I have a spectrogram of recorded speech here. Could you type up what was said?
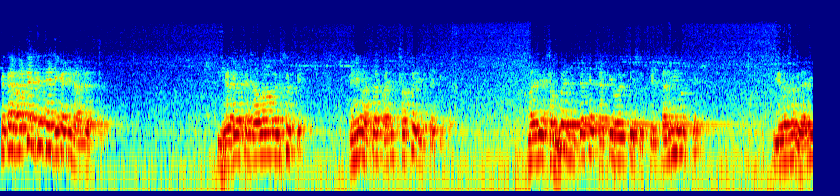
तर काय वाटेल ते त्या ठिकाणी झालं असतं. जगाच्या दबावावर सुटते. आणि म्हणतात माझी छप्पन इंचाची माझ्या छप्पन इंचाच्या छातीवरती सुटते. चांगली गोष्ट निवडणूक झाली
